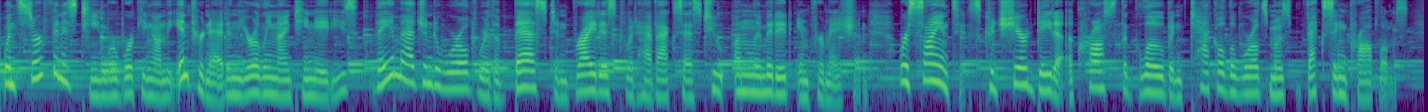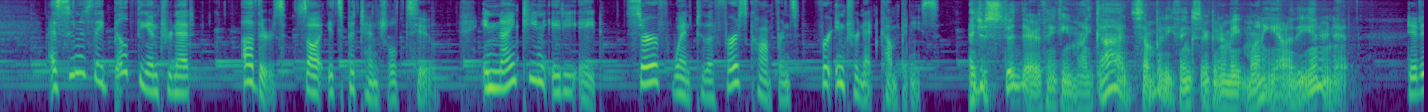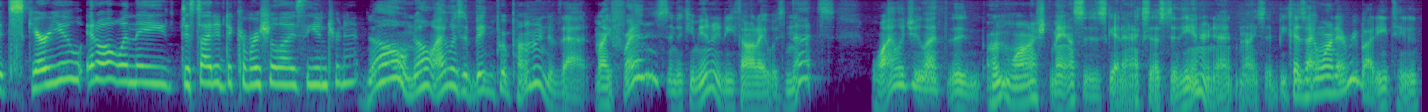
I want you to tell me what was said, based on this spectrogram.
When Cerf and his team were working on the internet in the early 1980s, they imagined a world where the best and brightest would have access to unlimited information, where scientists could share data across the globe and tackle the world's most vexing problems. As soon as they built the internet, others saw its potential too. In 1988, Cerf went to the first conference for internet companies. I just stood there thinking, my God, somebody thinks they're going to make money out of the internet. Did it scare you at all when they decided to commercialize the internet? No, no, I was a big proponent of that. My friends in the community thought I was nuts. Why would you let the unwashed masses get access to the internet? And I said, because I want everybody to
